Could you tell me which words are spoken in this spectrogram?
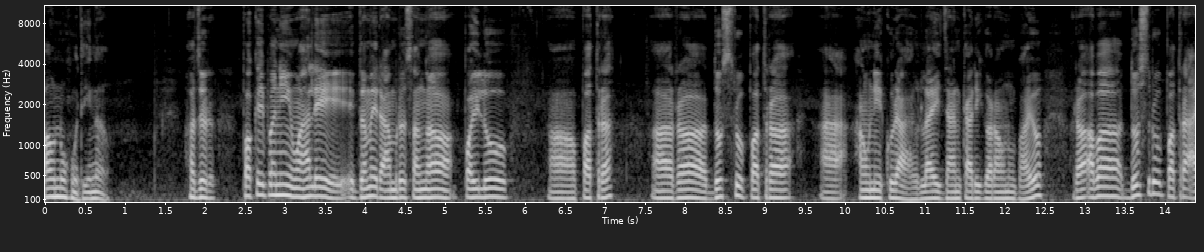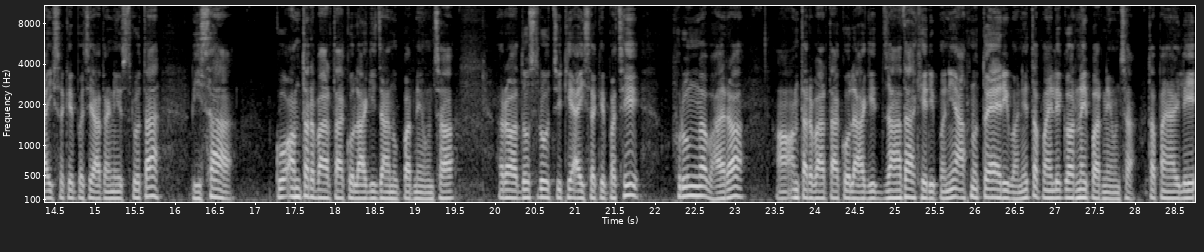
पाउनु हुँदैन हजुर पक्कै पनि उहाँले एकदमै राम्रोसँग पहिलो पत्र र दोस्रो पत्र आउने कुराहरूलाई जानकारी गराउनु भयो र अब दोस्रो पत्र आइसकेपछि आदरणीय श्रोता भिसाको अन्तर्वार्ताको लागि जानुपर्ने हुन्छ। र दोस्रो चिठी आइसकेपछि फुरुङ्ग भएर अन्तर्वार्ताको लागि जाँदाखेरि पनि आफ्नो तयारी भने तपाईँले गर्नै पर्ने हुन्छ। तपाईँ अहिले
